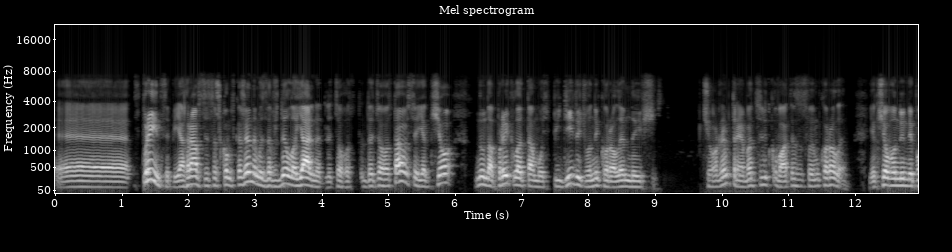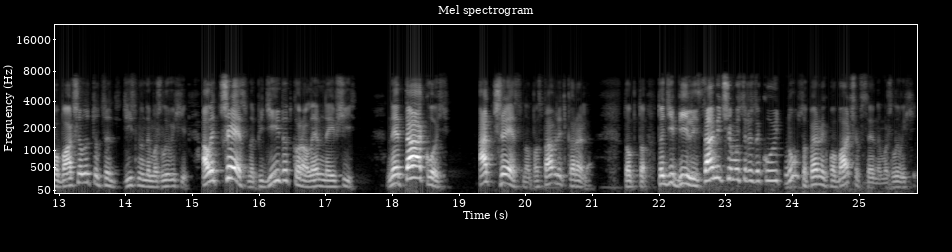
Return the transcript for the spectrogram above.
е- в принципі, я грав зі Сашком Скаженим і завжди лояльно для цього, до цього ставився, якщо, ну, наприклад, там ось підійдуть вони королем на F6. Чорним треба слідкувати за своїм королем. Якщо вони не побачили, то це дійсно неможливий хід. Але чесно, підійдуть королем на F6. Не так ось, а чесно поставлять короля. Тобто тоді білі самі чимось ризикують, ну, суперник побачив, все, неможливий хід.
